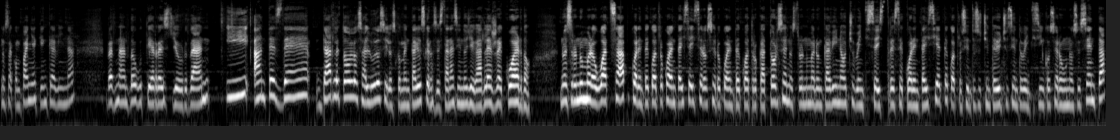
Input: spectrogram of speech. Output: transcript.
Nos acompaña aquí en cabina Bernardo Gutiérrez Jordán. Y antes de darle todos los saludos y los comentarios que nos están haciendo llegar, les recuerdo nuestro número WhatsApp 4446004414, nuestro número en cabina 826-1347, 488-125-0160.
